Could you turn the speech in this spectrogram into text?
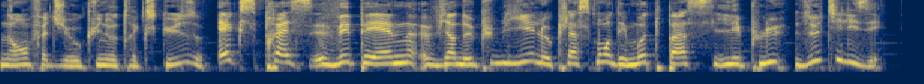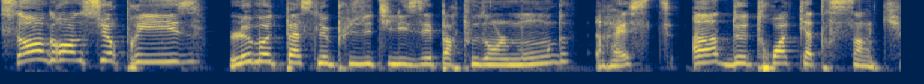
Non en fait j'ai aucune autre excuse. ExpressVPN vient de publier le classement des mots de passe les plus utilisés. Sans grande surprise, le mot de passe le plus utilisé partout dans le monde reste 1, 2, 3, 4, 5.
